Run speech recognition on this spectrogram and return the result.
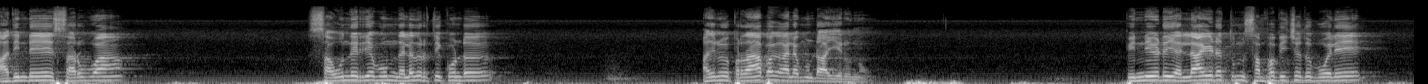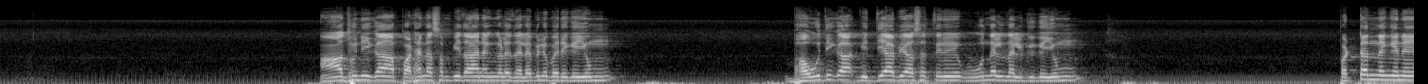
അതിന്റെ സർവ സൗന്ദര്യവും നിലനിർത്തിക്കൊണ്ട് അതിനൊരു പ്രതാപകാലമുണ്ടായിരുന്നു. പിന്നീട് എല്ലായിടത്തും സംഭവിച്ചതുപോലെ ആധുനിക പഠന സംവിധാനങ്ങൾ നിലവിൽ വരികയും ഭൗതിക വിദ്യാഭ്യാസത്തിന് ഊന്നൽ നൽകുകയും പെട്ടെന്നെങ്ങനെ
